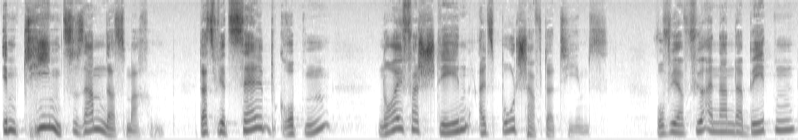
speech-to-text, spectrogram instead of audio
im Team zusammen das machen, dass wir Zellgruppen neu verstehen als Botschafterteams wo wir füreinander beten,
